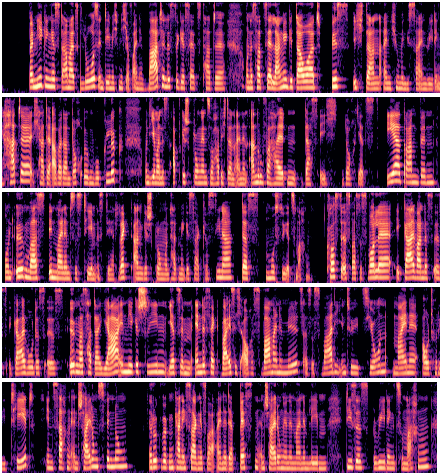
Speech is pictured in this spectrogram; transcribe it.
Bei mir ging es damals los, indem ich mich auf eine Warteliste gesetzt hatte und es hat sehr lange gedauert, bis ich dann ein Human Design Reading hatte. Ich hatte aber dann doch irgendwo Glück und jemand ist abgesprungen, so habe ich dann einen Anruf erhalten, dass ich doch jetzt eher dran bin und irgendwas in meinem System ist direkt angesprungen und hat mir gesagt, Christina, das musst du jetzt machen. Koste es, was es wolle, egal wann das ist, egal wo das ist. Irgendwas hat da Ja in mir geschrien. Jetzt im Endeffekt weiß ich auch, es war meine Milz, also es war die Intuition, meine Autorität in Sachen Entscheidungsfindung. Rückwirkend kann ich sagen, es war eine der besten Entscheidungen in meinem Leben, dieses Reading zu machen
